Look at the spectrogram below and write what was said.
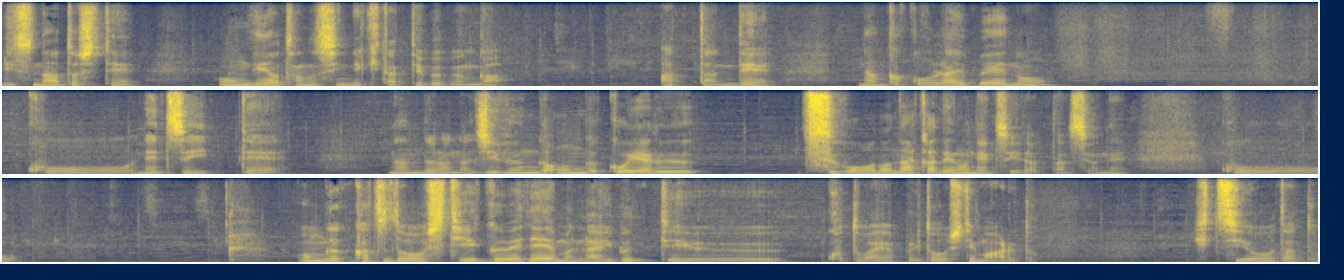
リスナーとして音源を楽しんできたっていう部分があったんで、なんかこうライブへのこう熱意って、なんだろうな、自分が音楽をやる都合の中での熱意だったんですよね。こう、音楽活動をしていく上で、まあ、ライブっていうことはやっぱりどうしてもあると。必要だと。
